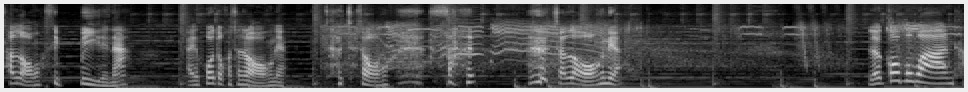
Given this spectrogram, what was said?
ฉลอง 10 ปีเลยนะ ไอ้พวกตัวฉลองเนี่ยฉลองฉลองเนี่ย แล้วก็เมื่อวานท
